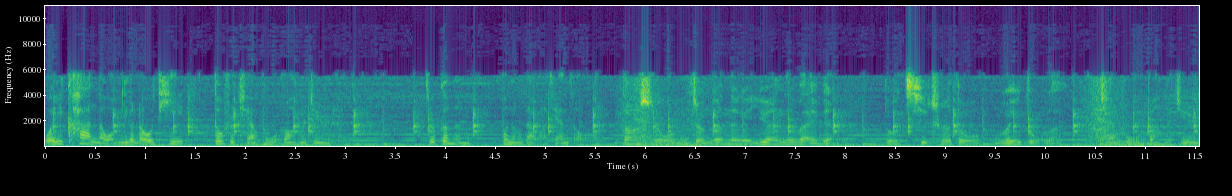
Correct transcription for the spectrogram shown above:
我一看呢，我们那个楼梯都是全副武装的军人，就根本不能再往前走了。当时我们整个那个院子外边，都汽车都围堵了，全副武装的军人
